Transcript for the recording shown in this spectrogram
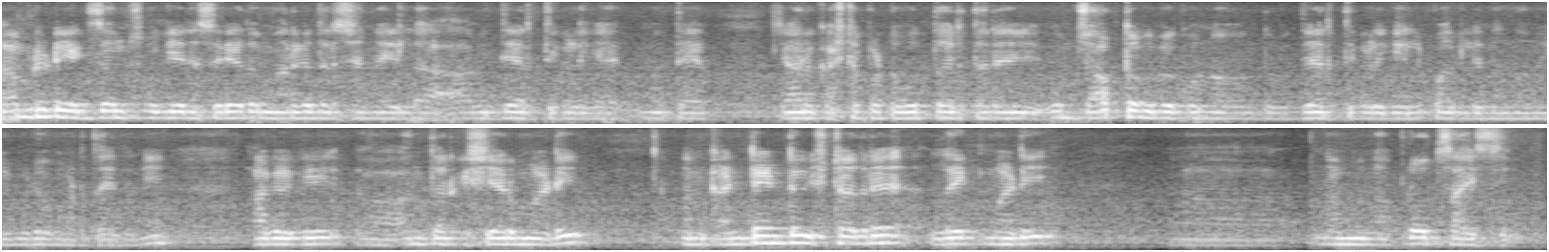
ಕಾಂಪಿಟೇಟಿವ್ ಎಕ್ಸಾಮ್ಸ್ ಬಗ್ಗೆ ಸರಿಯಾದ ಮಾರ್ಗದರ್ಶನ ಇಲ್ಲ, ಆ ವಿದ್ಯಾರ್ಥಿಗಳಿಗೆ, ಮತ್ತು ಯಾರು ಕಷ್ಟಪಟ್ಟು ಓದ್ತಾ ಇರ್ತಾರೆ ಒಂದು ಜಾಬ್ ತಗೋಬೇಕು ಅನ್ನೋ ಒಂದು ವಿದ್ಯಾರ್ಥಿಗಳಿಗೆ ಹೆಲ್ಪ್ ಆಗಲಿ ನಾನು ಈ ವಿಡಿಯೋ ಮಾಡ್ತಾ ಇದ್ದೀನಿ. ಹಾಗಾಗಿ ಅಂಥವ್ರಿಗೆ ಶೇರ್ ಮಾಡಿ. ನನ್ನ ಕಂಟೆಂಟು ಇಷ್ಟ ಆದರೆ ಲೈಕ್ ಮಾಡಿ. ನಮ್ಮನ್ನು ಪ್ರೋತ್ಸಾಹಿಸಿ.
